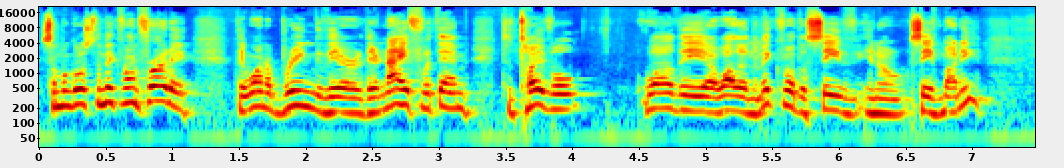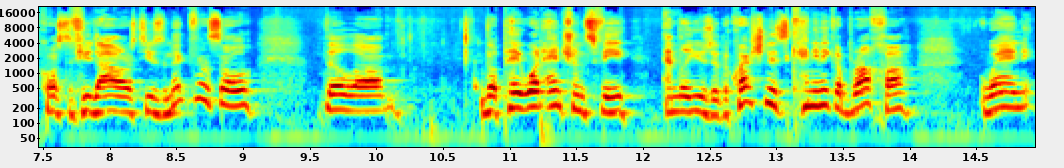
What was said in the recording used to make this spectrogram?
Someone goes to the mikvah on Friday, they want to bring their, their knife with them to toivel while, they, uh, while they're in the mikvah, they'll save, you know, save money. Cost a few dollars to use the mikvah, so they'll um, they'll pay one entrance fee and they'll use it. The question is, can you make a bracha when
